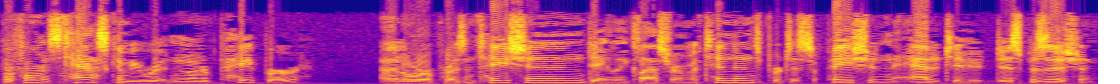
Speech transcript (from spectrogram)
Performance tasks can be written on a paper, an oral presentation, daily classroom attendance, participation, attitude, disposition,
